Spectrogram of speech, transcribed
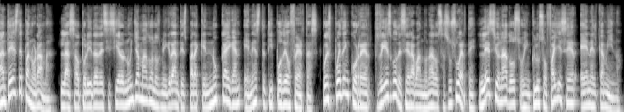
Ante este panorama, las autoridades hicieron un llamado a los migrantes para que no caigan en este tipo de ofertas, pues pueden correr riesgo de ser abandonados a su suerte, lesionados o incluso fallecer en el camino.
